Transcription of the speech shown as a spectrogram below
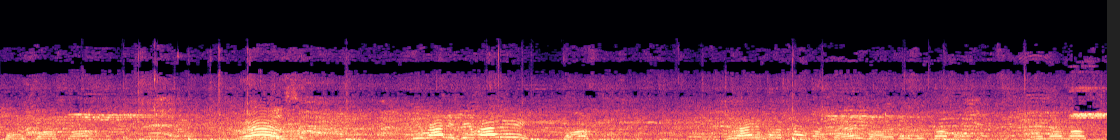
Cross, cross, cross. Yes. Be ready, be ready. Cross. Be ready for the turbo. There you go. They're going to do turbo. Go, go, go.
